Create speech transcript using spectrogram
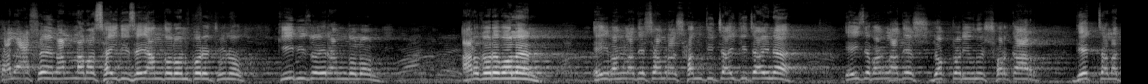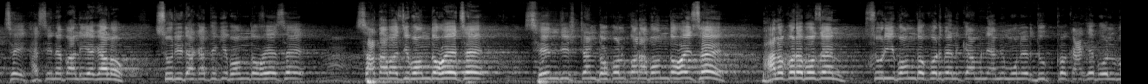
তাহলে আসেন, আল্লামা সাইদি যে আন্দোলন করেছিল কি বিজয়ের আন্দোলন? আরও ধরে বলেন। এই বাংলাদেশে আমরা শান্তি চাই কি চাই না? এই যে বাংলাদেশ ডক্টর ইউনুস সরকার দেশ চালাচ্ছে, হাসিনা পালিয়ে গেল। চুরি ডাকাতি কি বন্ধ হয়েছে? সাদাবাজি বন্ধ হয়েছে? সেন্দি স্ট্যান্ড দখল করা বন্ধ হয়েছে? ভালো করে বোঝেন, চুরি বন্ধ করবেন কেমনি? আমি মনের দুঃখ কাকে বলব?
